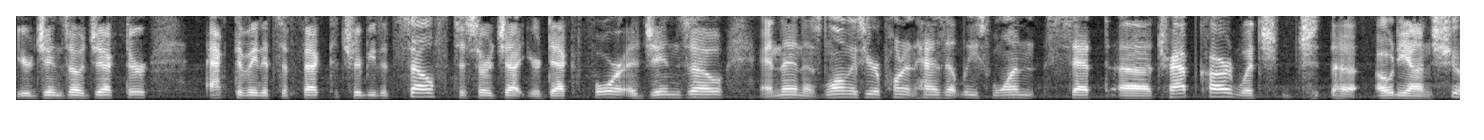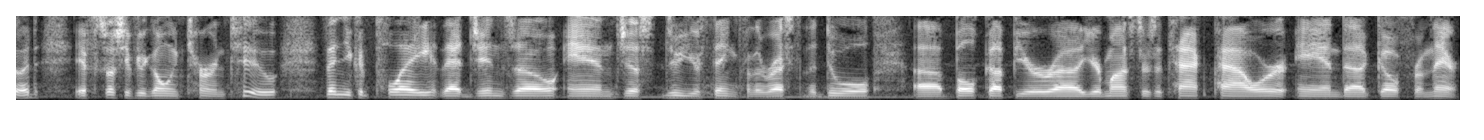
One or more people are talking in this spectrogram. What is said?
your Jinzo Jector activate its effect to tribute itself to search out your deck for a Jinzo, and then as long as your opponent has at least one set uh, trap card, which uh, Odion should, if especially if you're going turn two, then you could play that Jinzo and just do your thing for the rest of the duel, uh, bulk up your uh, your monster's attack power, and uh, go from there.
